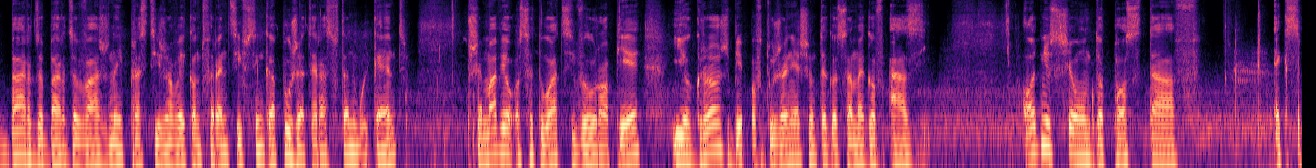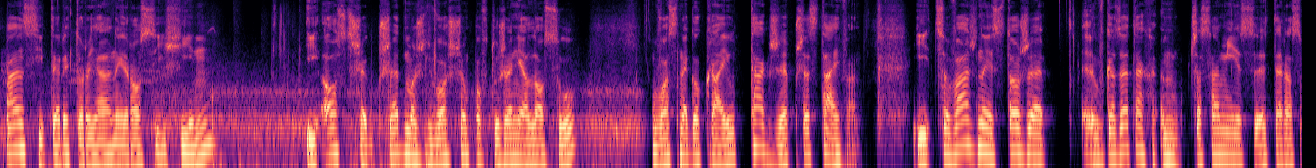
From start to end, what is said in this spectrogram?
bardzo, bardzo ważnej, prestiżowej konferencji w Singapurze teraz w ten weekend przemawiał o sytuacji w Europie i o groźbie powtórzenia się tego samego w Azji. Odniósł się on do postaw ekspansji terytorialnej Rosji i Chin i ostrzegł przed możliwością powtórzenia losu własnego kraju także przez Tajwan. I co ważne jest to, że w gazetach czasami jest teraz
